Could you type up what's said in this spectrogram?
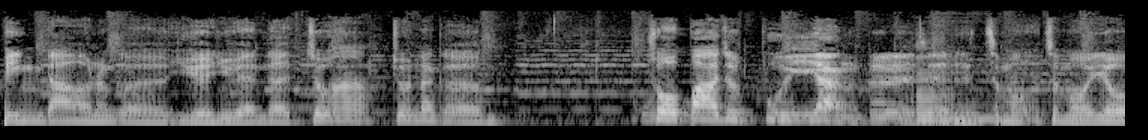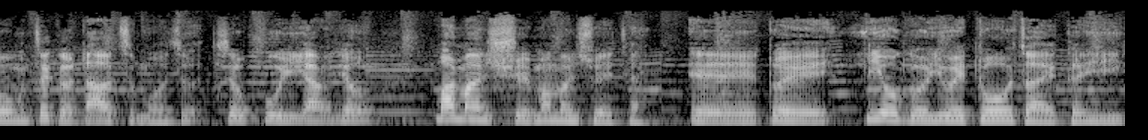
冰刀那个圆圆的，就、嗯、就那个做法就不一样，对对对，嗯、怎么怎么用这个刀怎么就就不一样，要慢慢学慢慢学这样。呃，对，六个月多才可以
